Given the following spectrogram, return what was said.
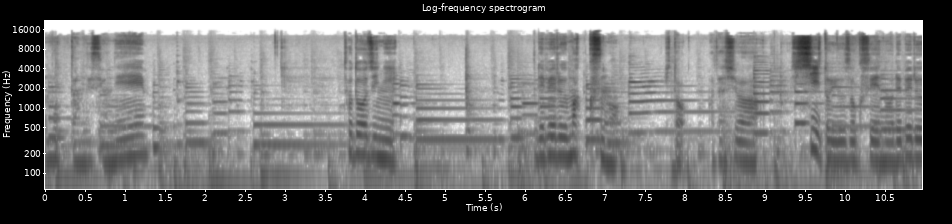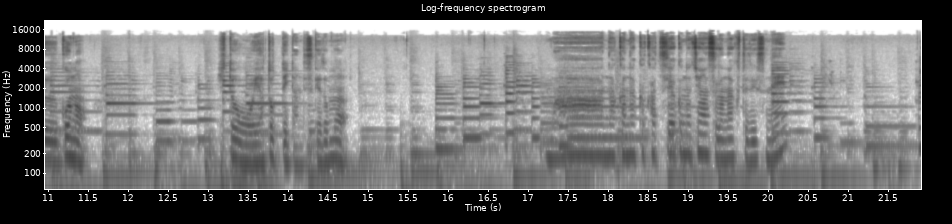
思ったんですよね。と同時にレベルマックスの人私は C という属性のレベル5の人を雇っていたんですけども。まあなかなか活躍のチャンスがなくてですね。だ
